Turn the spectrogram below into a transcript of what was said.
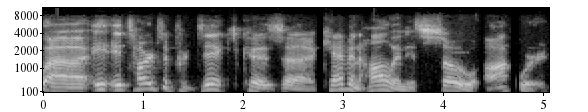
Uh, it, it's hard to predict because uh, Kevin Holland is so awkward,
